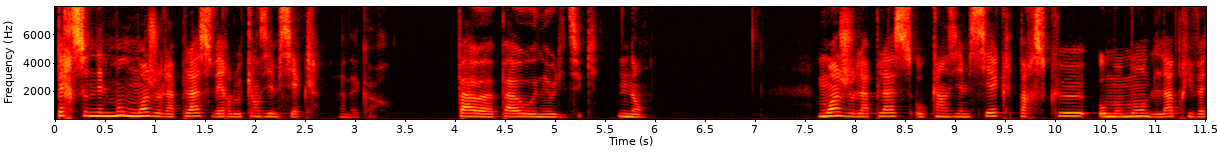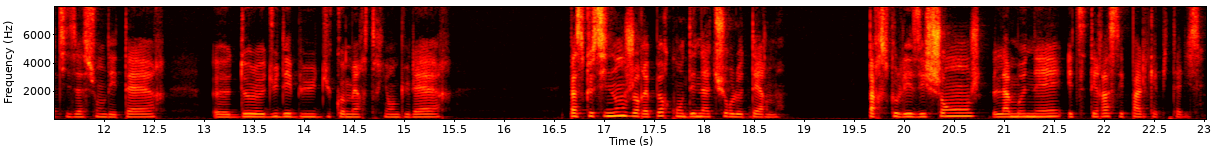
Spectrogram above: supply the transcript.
Personnellement, moi, je la place vers le 15e siècle. Ah, d'accord. Pas, euh, pas au néolithique? Non. Moi, je la place au 15e siècle parce que, au moment de la privatisation des terres, euh, du début du commerce triangulaire, parce que sinon, j'aurais peur qu'on dénature le terme. Parce que les échanges, la monnaie, etc., c'est pas le capitalisme.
